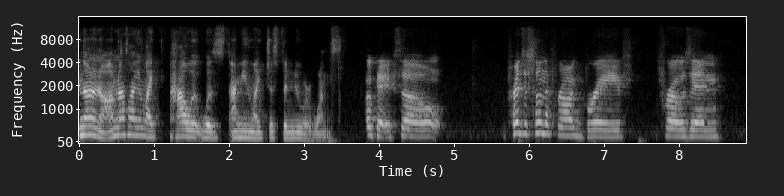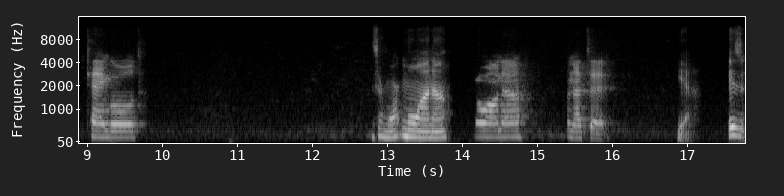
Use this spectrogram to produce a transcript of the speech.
No, no, no. I'm not talking like how it was. I mean like just the newer ones. okay. So, Princess and the Frog, Brave, Frozen, Tangled, Is there more? Moana. Moana, and that's it. Yeah. Is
